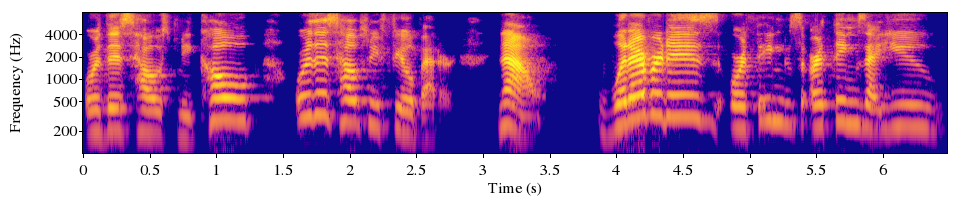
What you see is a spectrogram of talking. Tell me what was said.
or this helps me cope, or this helps me feel better? Now, whatever it is, or things or things that you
